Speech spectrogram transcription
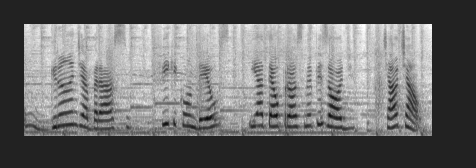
Um grande abraço, fique com Deus e até o próximo episódio. Tchau, tchau!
